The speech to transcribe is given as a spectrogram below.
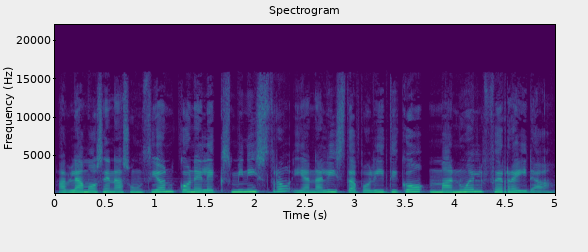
Hablamos en Asunción con el exministro y analista político Manuel Ferreira.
